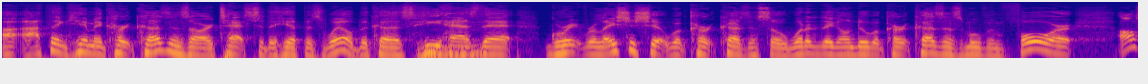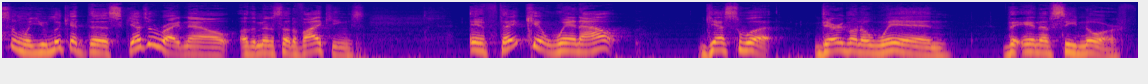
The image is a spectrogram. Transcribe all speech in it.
I, I think him and Kirk Cousins are attached to the hip as well because he mm-hmm. has that great relationship with Kirk Cousins. So what are they going to do with Kirk Cousins moving forward? Also, when you look at the schedule right now of the Minnesota Vikings, if they can win out, guess what? They're going to win the NFC North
